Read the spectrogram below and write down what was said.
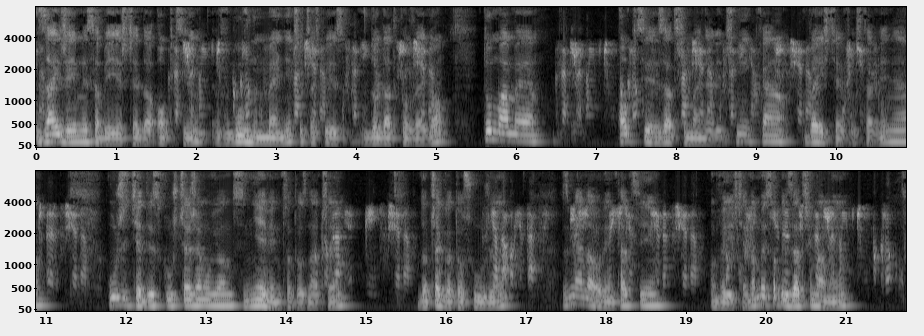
7. zajrzyjmy sobie jeszcze do opcji w głównym menu, czy coś tu jest dodatkowego. Tu mamy Kroków. zatrzymania 2, 7, licznika, ustawienia. 7, wejście w ustawienia. 4, 7. Użycie dysku, szczerze mówiąc, nie wiem co to znaczy, Programie 5, 7. do czego to służy. Zmiana orientacji. Zmiana orientacji. 7, 7. Wyjście. No my sobie zatrzymamy. zatrzymaj licznik kroków.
